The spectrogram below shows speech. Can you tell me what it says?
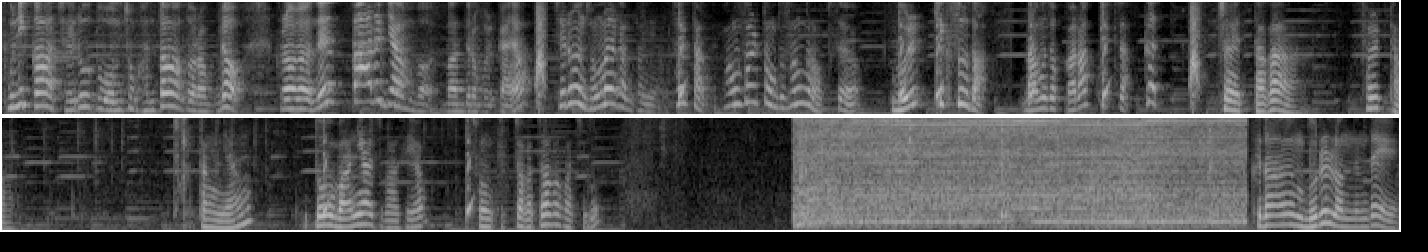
보니까 재료도 엄청 간단하더라고요. 그러면은 빠르게 한번 만들어 볼까요? 재료는 정말 간단해요. 설탕, 황설탕도 상관없어요. 물, 식소다, 나무젓가락, 국자. 끝! 국자에다가 설탕. 적당량. 너무 많이 하지 마세요. 전 국자가 작아가지고 그 다음 물을 넣는데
